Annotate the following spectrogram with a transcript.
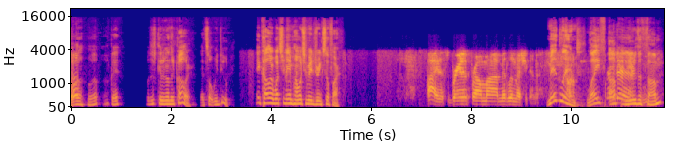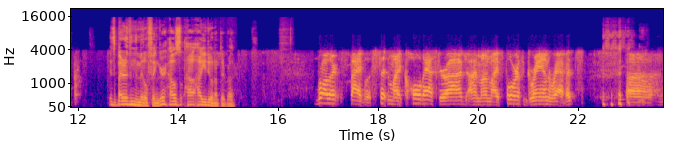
Oh, oh, okay. We'll just get another caller. That's what we do. Hey, caller, what's your name? How much have you drink so far? Hi, this is Brandon from uh, Midland, Michigan. Midland. Life up Brandon. near the thumb. It's better than the middle finger. How's how how you doing up there, brother? Brother, fabulous. Sitting in my cold ass garage. I'm on my fourth Grand Rabbits. uh,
